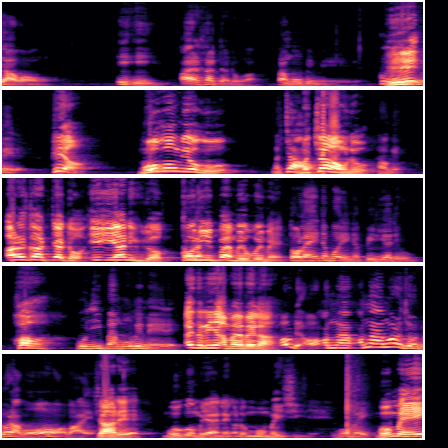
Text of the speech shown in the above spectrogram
ကြောက်အောင်အေးအေးအာရခတ်တပ်တော်ကပံ့ပိုးပေးမယ်တဲ့ကုဟေးပေးမယ်တဲ့ဟေ့အောင်မိုးကုတ်မြို့ကိုမကြောက်မကြောက်အောင်လို့ဟုတ်ကဲ့အရကတက်တော့အေးအေးကနေပြီးတော့တော်ကိုလိုက်ကြီးပတ်မေးဝေးမယ်တော်လိုင်းတပ်ဖွဲ့တွေနဲ့ PDF တွေကိုဟာကိုကြီးပံ့ပိုးပေးမယ်တဲ့အဲ့တရင်အမှန်ပဲလားဟုတ်တယ်အော်အမှန်အမှန်မို့လို့ကျွန်တော်ပြောတာဗောအဘရဲ့ရတယ် မိုးကုတ်မရရင်လည်းငါတို့မိုးမိတ်ရှိတယ်မိုးမိတ်မိုးမိတ်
